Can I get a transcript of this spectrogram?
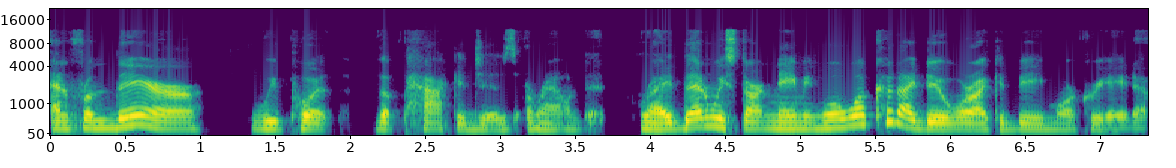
And from there, we put the packages around it, right? Then we start naming, well, what could I do where I could be more creative?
